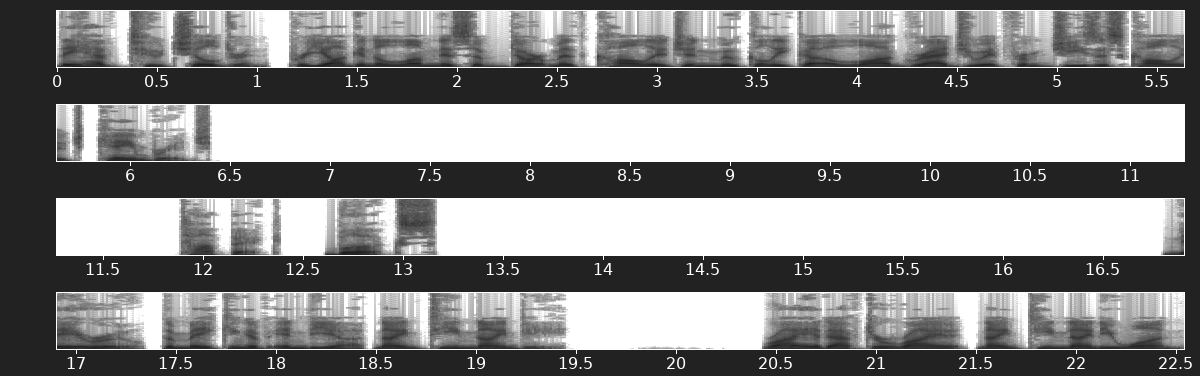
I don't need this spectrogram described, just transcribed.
They have two children, Prayagan alumnus of Dartmouth College and Mukulika a law graduate from Jesus College, Cambridge. Books Nehru, The Making of India 1990. Riot After Riot 1991.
